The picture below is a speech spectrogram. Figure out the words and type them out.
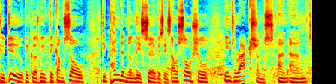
to do because we've become so dependent on these services. Our social interactions and, and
